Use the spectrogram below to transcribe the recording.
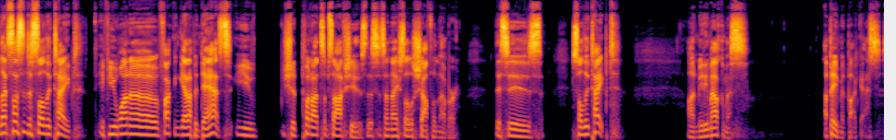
Let's listen to Slowly Typed. If you want to fucking get up and dance, you should put on some soft shoes. This is a nice little shuffle number. This is Slowly Typed on Meeting Malkmus, a pavement podcast.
